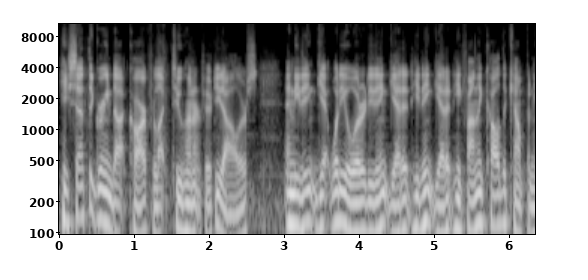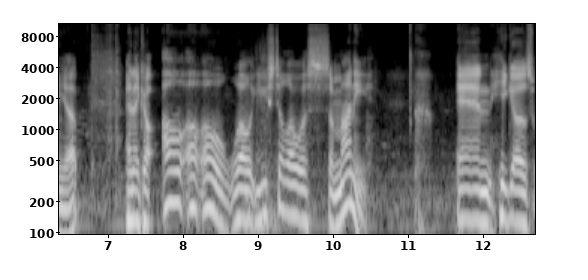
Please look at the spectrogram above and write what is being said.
he sent the green dot card for like two hundred fifty dollars, and he didn't get what he ordered. He didn't get it. He didn't get it. He finally called the company up, and they go, "Oh, oh, oh, well, you still owe us some money." And he goes,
